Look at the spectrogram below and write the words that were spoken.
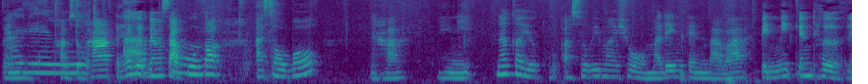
เป็นคำสุภาพ แต่ถ้าเกิดเป็นภาษาพูดก็อาโซโบนะคะอย่างนี้นากายคุอาโซบิมาโชมาเล่นกันแบบว่า เป็นมิตรกันเถอะอะไร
